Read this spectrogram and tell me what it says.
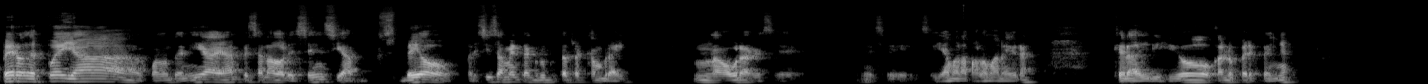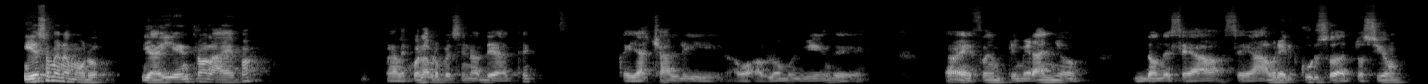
Pero después ya, cuando tenía ya empezar la adolescencia, pues, veo precisamente al grupo Teatro Cambrai, una obra que se, se, se llama La Paloma Negra, que la dirigió Carlos Pérez Peña. Y eso me enamoró. Y ahí entro a la EPA, a la Escuela Profesional de Arte, que ya Charlie habló muy bien de, fue en primer año donde se, se abre el curso de actuación.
